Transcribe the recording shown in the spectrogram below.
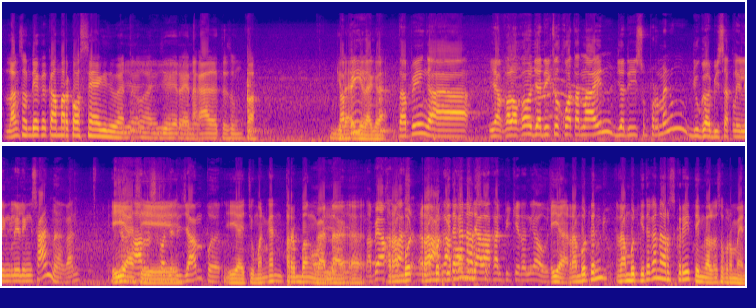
langsung dia ke kamar kosnya gitu kan. Iya, oh, iya, anjir, iya, enak iya. aja tuh sumpah. Gila, tapi gila, gila. tapi nggak ya kalau kau jadi kekuatan lain jadi Superman juga bisa keliling-keliling sana kan? Iya harus sih. kau jadi jumper. Iya, cuman kan terbang Oh, kan. iya, nah, iya. eh, Tapi aku rambut nggak- rambut kita kan harus pikiran kau. sih. Iya, rambut kan rambut kita kan harus keriting kalau Superman.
